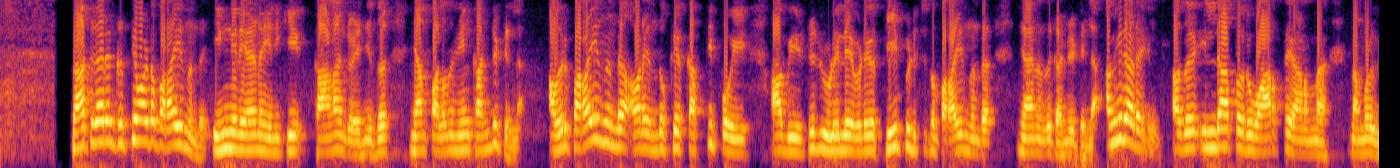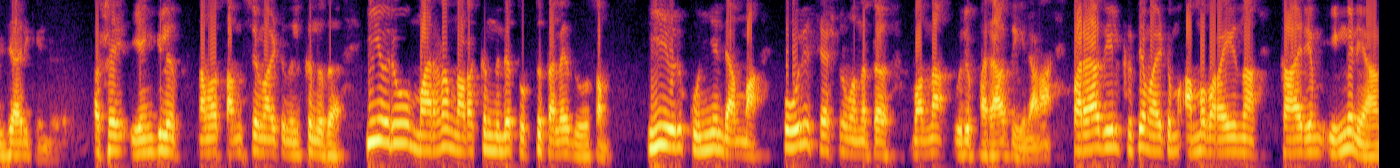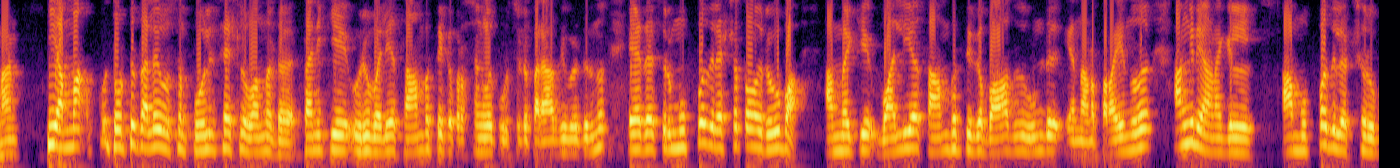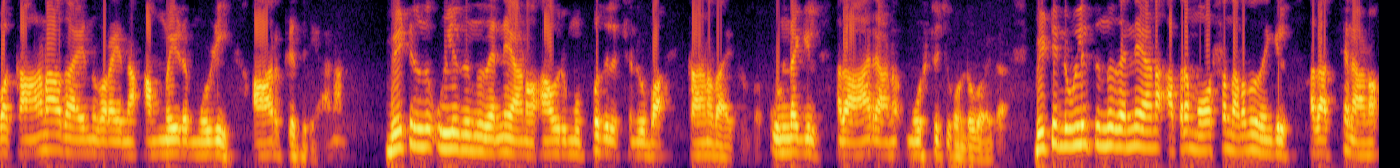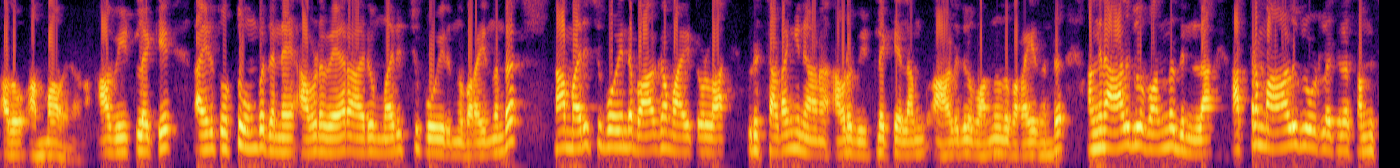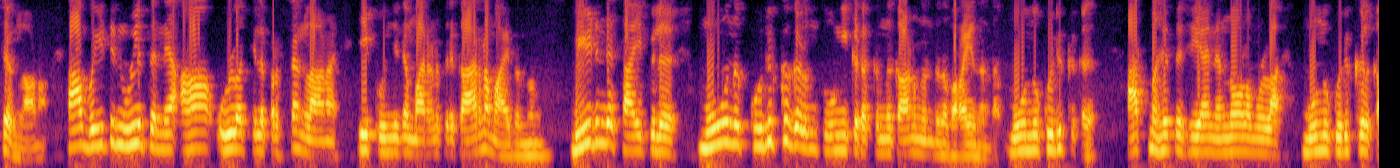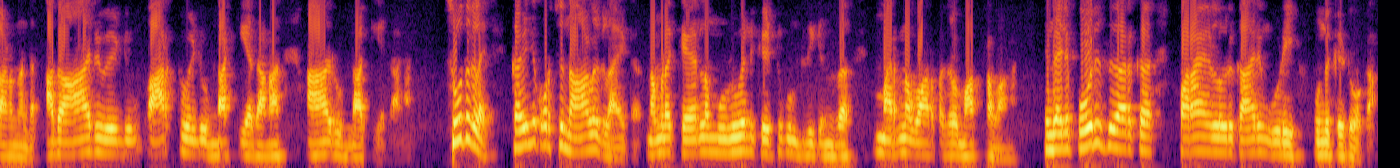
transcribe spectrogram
നാട്ടുകാരൻ കൃത്യമായിട്ട് പറയുന്നുണ്ട് ഇങ്ങനെയാണ് എനിക്ക് കാണാൻ കഴിഞ്ഞത്. ഞാൻ പലതും ഞാൻ കണ്ടിട്ടില്ല. അവർ പറയുന്നുണ്ട് അവിടെ എന്തൊക്കെയോ കത്തിപ്പോയി. ആ വീട്ടിനുള്ളിൽ എവിടെയോ തീ പിടിച്ചെന്ന് പറയുന്നുണ്ട്. ഞാനത് കണ്ടിട്ടില്ല. അങ്ങനെയാണെങ്കിൽ അത് ഇല്ലാത്ത ഒരു വാർത്തയാണെന്ന് നമ്മൾ വിചാരിക്കേണ്ടി വരും. പക്ഷേ എങ്കിലും നമ്മൾ സംശയമായിട്ട് നിൽക്കുന്നത് ഈ ഒരു മരണം നടക്കുന്നതിന്റെ തൊട്ട് തലേ ദിവസം ഈ ഒരു കുഞ്ഞിന്റെ അമ്മ പോലീസ് സ്റ്റേഷനിൽ വന്നിട്ട് വന്ന ഒരു പരാതിയിലാണ്. പരാതിയിൽ കൃത്യമായിട്ടും അമ്മ പറയുന്ന കാര്യം ഇങ്ങനെയാണ്. ഈ അമ്മ തൊട്ട് തലേ ദിവസം പോലീസ് സ്റ്റേഷനിൽ വന്നിട്ട് തനിക്ക് ഒരു വലിയ സാമ്പത്തിക പ്രശ്നങ്ങളെ കുറിച്ചിട്ട് പരാതി കൊടുത്തിരുന്നു. ഏകദേശം ഒരു മുപ്പത് ലക്ഷത്തോളം രൂപ അമ്മയ്ക്ക് വലിയ സാമ്പത്തിക ബാധ്യത ഉണ്ട് എന്നാണ് പറയുന്നത്. അങ്ങനെയാണെങ്കിൽ ആ മുപ്പത് ലക്ഷം രൂപ കാണാതായെന്ന് പറയുന്ന അമ്മയുടെ മൊഴി ആർക്കെതിരെയാണ്? വീട്ടിൽ നിന്ന് ഉള്ളിൽ നിന്ന് തന്നെയാണോ ആ ഒരു മുപ്പത് ലക്ഷം രൂപ കാണാതായിട്ടുള്ളത്? ഉണ്ടെങ്കിൽ അത് ആരാണ് മോഷ്ടിച്ചു കൊണ്ടുപോയത്? വീട്ടിന്റെ ഉള്ളിൽ നിന്ന് തന്നെയാണ് അത്ര മോഷണം നടന്നതെങ്കിൽ അത് അച്ഛനാണോ അതോ അമ്മാവനാണോ? ആ വീട്ടിലേക്ക് അതിന് തൊട്ടു മുമ്പ് തന്നെ അവിടെ വേറെ ആരും മരിച്ചു പോയിരുന്നു പറയുന്നുണ്ട്. ആ മരിച്ചു പോയതിന്റെ ഭാഗമായിട്ടുള്ള ഒരു ചടങ്ങിനാണ് അവിടെ വീട്ടിലേക്ക് എല്ലാം ആളുകൾ വന്നത് പറയുന്നുണ്ട്. അങ്ങനെ ആളുകൾ വന്നതിനുള്ള അത്തരം ആളുകളോടുള്ള ചില സംശയങ്ങളാണ്. ആ വീട്ടിനുള്ളിൽ തന്നെ ആ ഉള്ള ചില പ്രശ്നങ്ങളാണ് ഈ കുഞ്ഞിന്റെ മരണത്തിന് കാരണമായതെന്നും വീടിന്റെ ചായ്പിൽ മൂന്ന് കുരുക്കുകളും തൂങ്ങിക്കിടക്കുന്ന കാണുന്നുണ്ടെന്ന് പറയുന്നുണ്ട്. മൂന്ന് കുരുക്കുകൾ. ആത്മഹത്യ ചെയ്യാൻ എന്നോളമുള്ള മൂന്ന് കുരുക്കുകൾ കാണുന്നുണ്ട്. അത് ആര് വേണ്ടി ആർക്ക് വേണ്ടി ഉണ്ടാക്കിയതാണ്? ആരുണ്ടാക്കിയതാണ് സുഹൃത്തുക്കളെ കഴിഞ്ഞ കുറച്ച് നാളുകളായിട്ട് നമ്മുടെ കേരളം മുഴുവൻ കേട്ടുകൊണ്ടിരിക്കുന്നത് മരണ വാർത്തകൾ മാത്രമാണ്. എന്തായാലും പോലീസുകാർക്ക് പറയാനുള്ള ഒരു കാര്യം കൂടി ഒന്ന് കേട്ടുവെക്കാം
